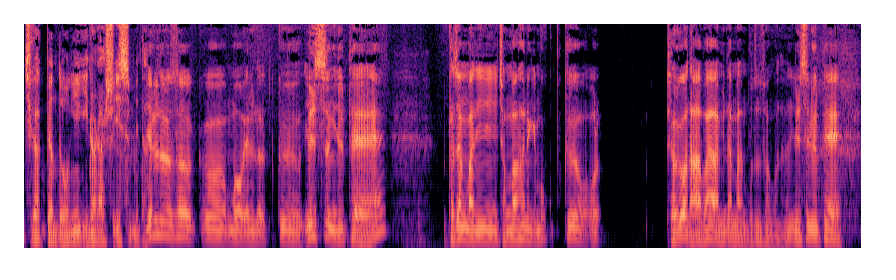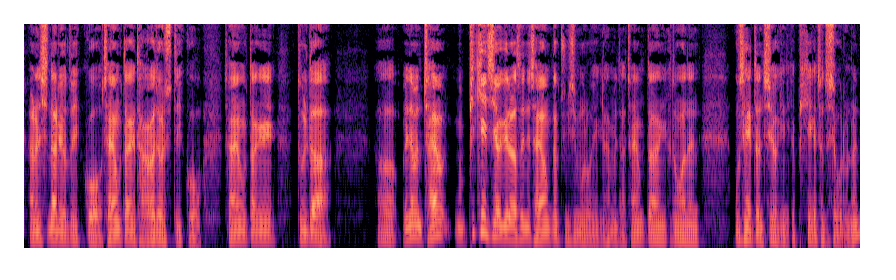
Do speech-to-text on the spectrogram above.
지각 변동이 일어날 수 있습니다. 예를 들어서 그 뭐 예를 들어 그 1승 1패 가장 많이 전망하는 게뭐그 결과가 나와봐야 압니다만 모든 선거는 1승 1패라는 시나리오도 있고 자유한국당이 다 가져갈 수도 있고 자유한국당이 둘다 어, 왜냐하면 자유, 뭐 PK 지역이라서 이제 자유한국당 중심으로 얘기를 합니다. 자유한국당이 그동안은 우세했던 지역이니까 PK가 전체적으로는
